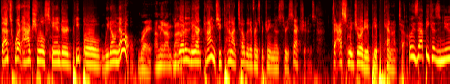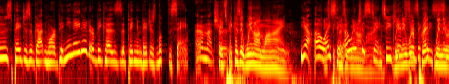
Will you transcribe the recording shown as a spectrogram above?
that's what actual standard people we don't know. Right. I mean, I'm, you I'm go to the new york times you cannot tell the difference between those three sections vast majority of people cannot tell Oh, is that because news pages have gotten more opinionated, or because opinion pages look the same? I'm not sure. it's because it went online yeah. Oh, It's I see. Oh, interesting. online. So you can't when they were physically print, when they were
